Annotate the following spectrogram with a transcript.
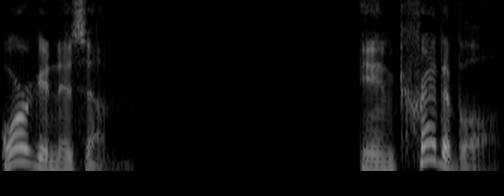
Organism. Incredible.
